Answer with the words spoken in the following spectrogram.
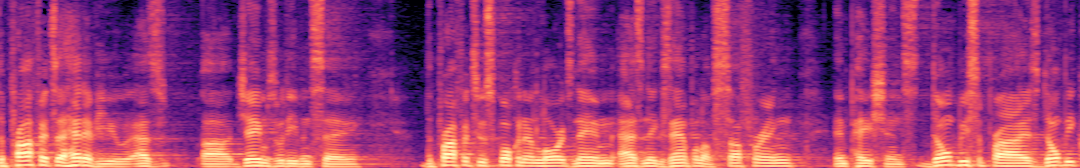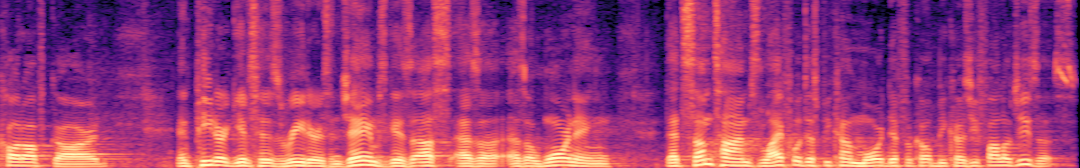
The prophets ahead of you, as uh, James would even say, the prophets who spoken in the Lord's name as an example of suffering and patience. Don't be surprised. Don't be caught off guard. And Peter gives his readers, and James gives us as a, as a warning that sometimes life will just become more difficult because you follow Jesus.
